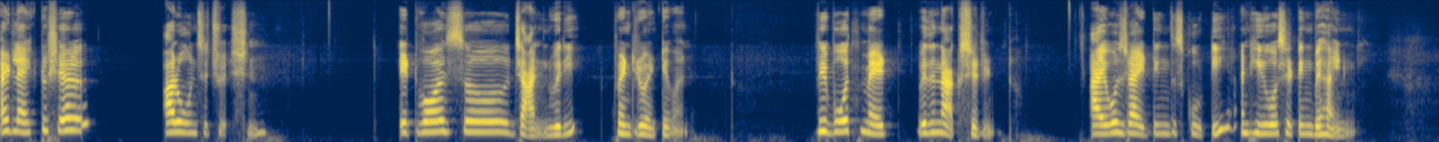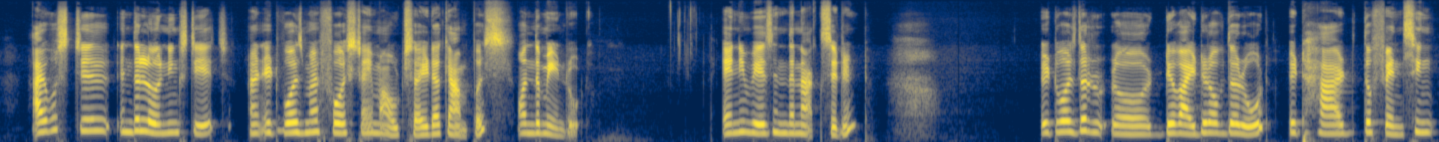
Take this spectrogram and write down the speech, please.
I'd like to share our own situation. It was uh, January 2021. We both met with an accident. I was riding the scooty and he was sitting behind me. I was still in the learning stage and it was my first time outside a campus on the main road. Anyways, in an accident, it was the uh, divider of the road. It had the fencing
